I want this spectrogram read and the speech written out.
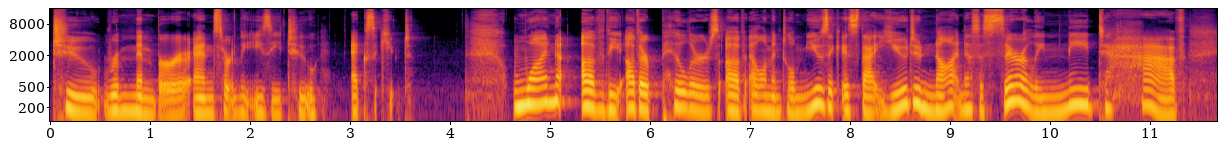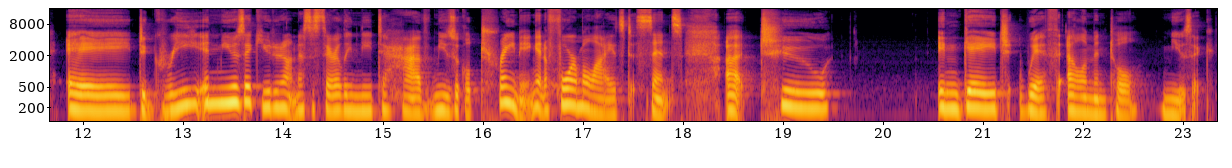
to remember and certainly easy to execute. One of the other pillars of elemental music is that you do not necessarily need to have a degree in music. You do not necessarily need to have musical training in a formalized sense uh, to engage with elemental music.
